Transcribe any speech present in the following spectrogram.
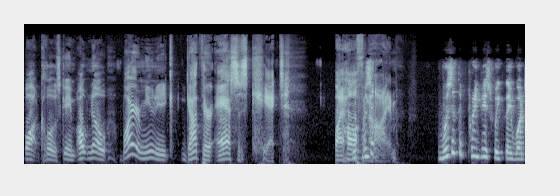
fought close game. Oh, no. Bayern Munich got their asses kicked by Hoffenheim. Was it the previous week they won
